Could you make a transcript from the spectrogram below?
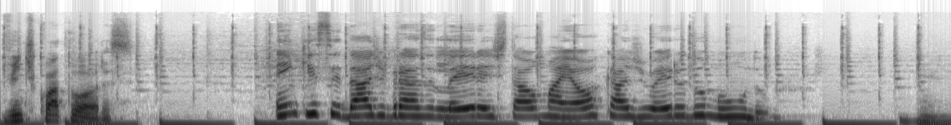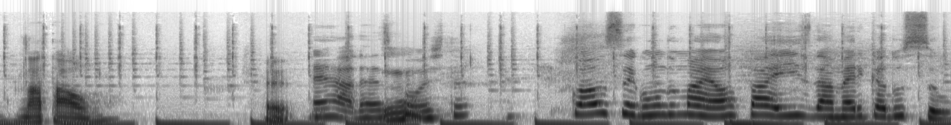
24 horas. Em que cidade brasileira está o maior cajueiro do mundo? Natal. Errada a resposta. Qual o segundo maior país da América do Sul?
